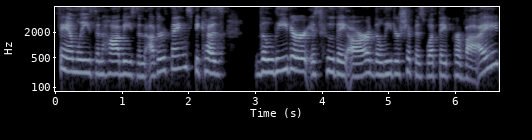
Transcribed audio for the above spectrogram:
families and hobbies and other things because the leader is who they are, the leadership is what they provide.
